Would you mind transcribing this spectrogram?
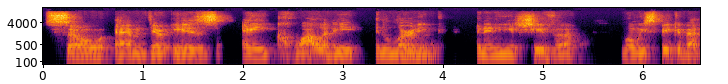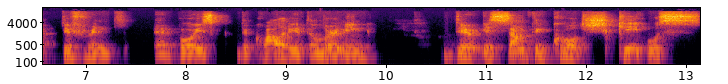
So um, there is a quality in learning in a yeshiva. When we speak about different uh, boys, the quality of the learning, there is something called shkius.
